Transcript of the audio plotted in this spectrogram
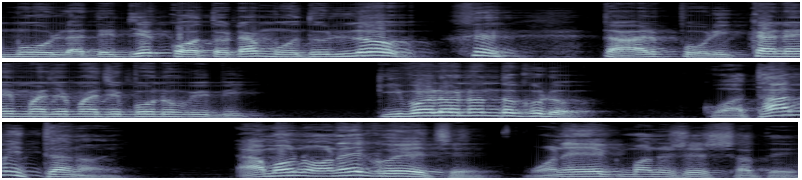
মৌলাদের যে কতটা মধুর লোভ। তার পরীক্ষা নেয় মাঝে মাঝে বনবিবি কি বলো নন্দখুড়ো কথা মিথ্যা নয়। এমন অনেক হয়েছে অনেক মানুষের সাথে।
